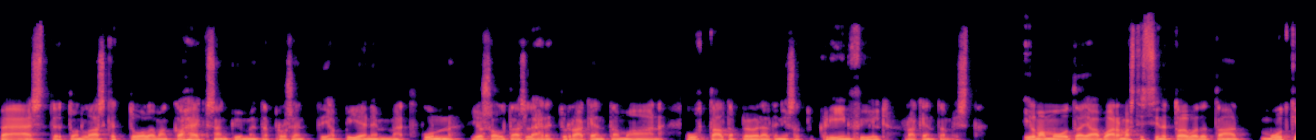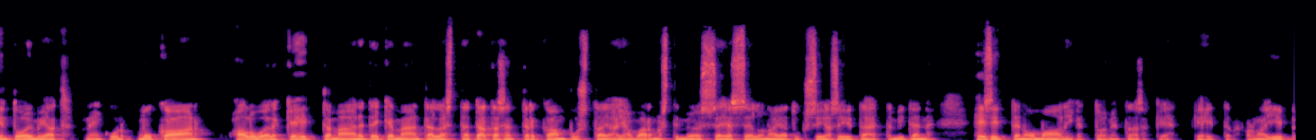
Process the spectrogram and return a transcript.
päästöt on laskettu olevan 80 prosenttia pienemmät kuin jos oltaisiin lähdetty rakentamaan puhtaalta pöydältä niin sanottu greenfield-rakentamista. Ilman muuta ja varmasti sinne toivotetaan muutkin toimijat niin kuin mukaan alueelle kehittämään ja tekemään tällaista datacenter-kampusta ja ihan varmasti myös CSL on ajatuksia siitä, että miten he sitten omaa liiketoimintaansa kehittävät. Varmaan JP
